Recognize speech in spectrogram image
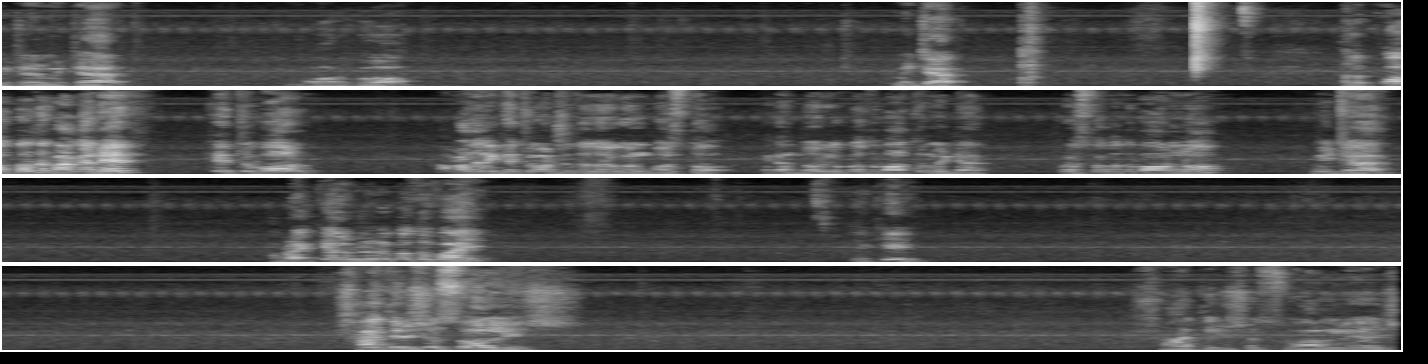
মিটার মিটার, বর্গ মিটার। তাহলে পথ পথে বাগানের ক্ষেত্রফল, আমরা জানি ক্ষেত্রফল শুধু দৈর্ঘ্য এখানে দৈর্ঘ্য কত বাহাত্তর মিটার, প্রস্থ কত বাহান্ন মিটার আমরা ক্যালকুলেটর কত পাই? দেখি। সাঁত্রিশশো চুয়াল্লিশ। সাঁত্রিশশো চুয়াল্লিশ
